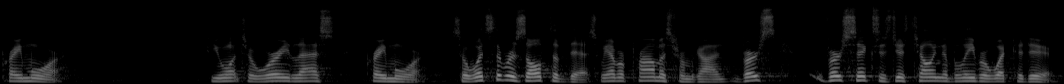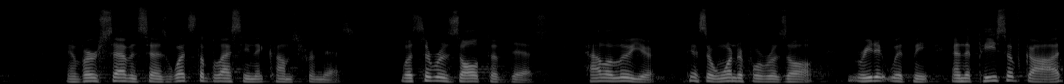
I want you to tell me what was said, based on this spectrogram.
pray more. If you want to worry less, pray more. So what's the result of this? We have a promise from God. Verse verse 6 is just telling the believer what to do. And verse 7 says, What's the blessing that comes from this? What's the result of this? Hallelujah. It's a wonderful result. Read it with me. And the peace of God,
